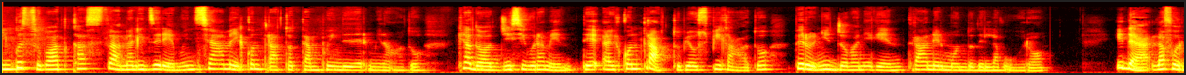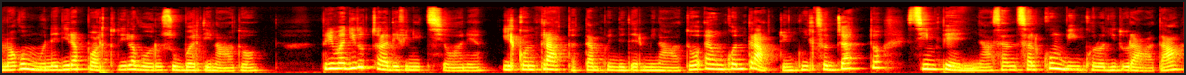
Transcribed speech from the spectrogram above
In questo podcast analizzeremo insieme il contratto a tempo indeterminato, che ad oggi sicuramente è il contratto più auspicato per ogni giovane che entra nel mondo del lavoro, ed è la forma comune di rapporto di lavoro subordinato. Prima di tutto la definizione. Il contratto a tempo indeterminato è un contratto in cui il soggetto si impegna senza alcun vincolo di durata,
